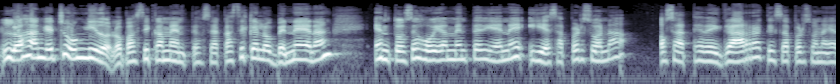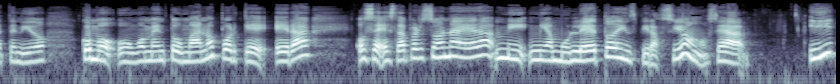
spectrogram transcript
los han hecho un ídolo básicamente, o sea, casi que los veneran, entonces obviamente viene y esa persona, o sea, te desgarra que esa persona haya tenido como un momento humano porque era, o sea, esta persona era mi, mi amuleto de inspiración, o sea, y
